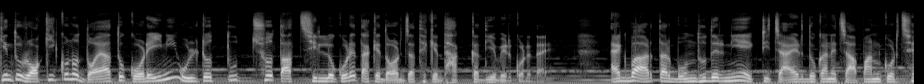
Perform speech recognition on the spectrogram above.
কিন্তু রকি কোনো দয়া তো করেইনি উল্টো তুচ্ছ তাচ্ছিল্য করে তাকে দরজা থেকে ধাক্কা দিয়ে বের করে দেয়। একবার তার বন্ধুদের নিয়ে একটি চায়ের দোকানে চা পান করছে।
